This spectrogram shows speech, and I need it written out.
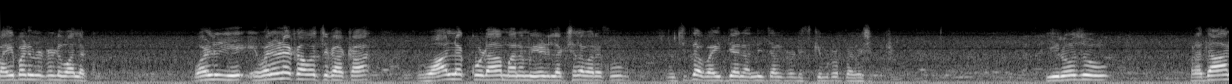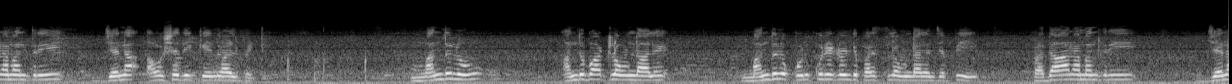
పైబడి ఉన్నటువంటి వాళ్ళకు వాళ్ళు ఎవరైనా కావచ్చు కాక వాళ్ళకు కూడా మనం ఏడు లక్షల వరకు ఉచిత వైద్యాన్ని అందించాలన్నటువంటి స్కీమ్ కూడా ప్రవేశపెట్టింది. ఈరోజు ప్రధానమంత్రి జన ఔషధి కేంద్రాలు పెట్టి మందులు అందుబాటులో ఉండాలి మందులు కొనుక్కునేటువంటి పరిస్థితిలో ఉండాలని చెప్పి ప్రధానమంత్రి జన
